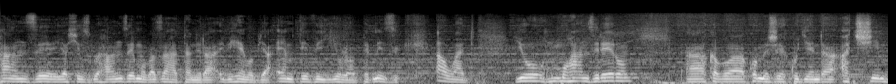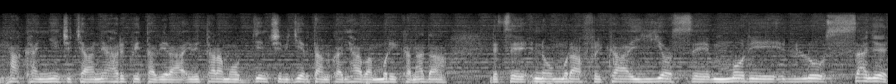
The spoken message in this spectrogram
hanze yashyizwe hanze mu bazahatanira ibihembo bya mtv europe music award. Uyu muhanzi rero akaba akomeje kugenda aca impaka nyinshi cyane. Ari kwitabira ibitaramo byinshi bigiye bitandukanye haba muri canada ndetse no muri afurika yose muri rusange.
